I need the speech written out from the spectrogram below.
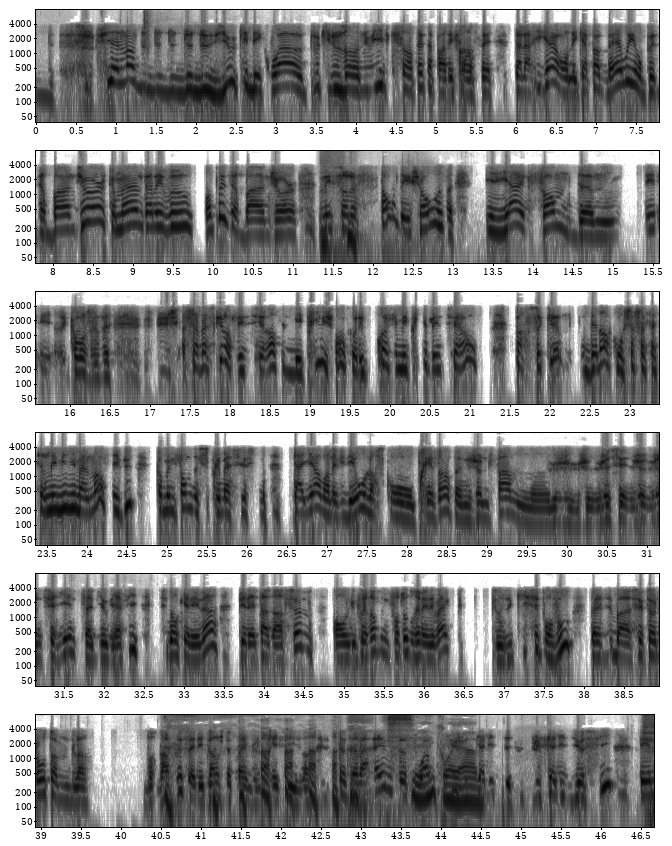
finalement, de, de, vieux Québécois un peu qui nous ennuient, qui s'entêtent à parler français. À la rigueur, on est capable, ben oui, on peut dire bonjour, comment allez-vous? On peut dire bonjour. Mais sur le fond des choses, il y a une forme de comment je dire, ça bascule entre les différences et le mépris, mais je pense qu'on est proche du mépris de l'indifférence. Parce que dès lors qu'on cherche à s'affirmer minimalement, c'est vu comme une forme de suprémacisme. D'ailleurs, dans la vidéo, lorsqu'on présente une jeune femme, je, je, ne sais rien de sa biographie, sinon qu'elle est là, puis elle est à Dawson, on lui présente une photo de René Lévesque, puis on dit qui c'est pour vous? Puis elle dit bah c'est un autre homme blanc. Bon, en plus, elle est blanche cette même, je le précise. Hein. C'est la haine de soi jusqu'à l'idiotie. Et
